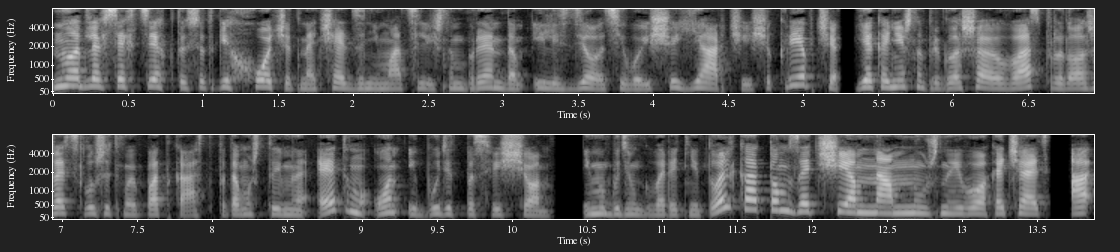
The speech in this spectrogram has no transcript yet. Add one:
Ну а для всех тех, кто все-таки хочет начать заниматься личным брендом или сделать его еще ярче, еще крепче, я, конечно, приглашаю вас продолжать слушать мой подкаст, потому что именно этому он и будет посвящен. И мы будем говорить не только о том, зачем нам нужно его качать, а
